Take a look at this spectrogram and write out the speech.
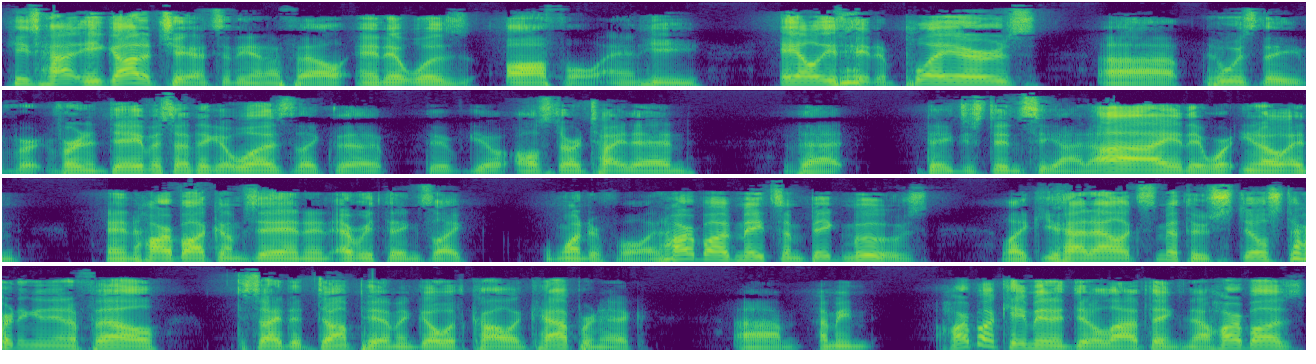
he's had, he got a chance in the NFL and it was awful and he alienated players. Uh, who was the Vernon Davis? I think it was like the, the you know, all-star tight end that they just didn't see eye to eye. They were, you know, and, and Harbaugh comes in and everything's like wonderful. And Harbaugh made some big moves. Like you had Alex Smith, who's still starting in the NFL, decided to dump him and go with Colin Kaepernick. Um, I mean, Harbaugh came in and did a lot of things. Now Harbaugh's,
